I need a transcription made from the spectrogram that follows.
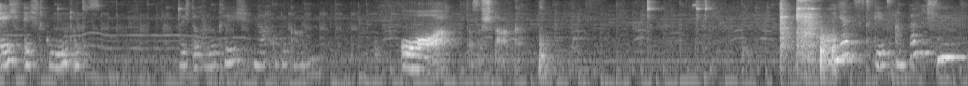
echt, echt gut und das riecht auch wirklich nach Oregano. Oh, das ist stark. Und jetzt geht's an Vermischen.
